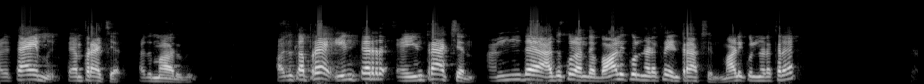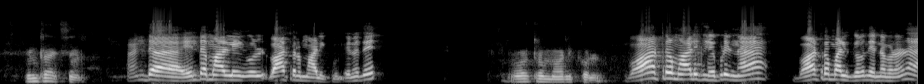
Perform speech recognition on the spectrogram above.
அது டைம் டெம்பரேச்சர் அது மாறுது. அதுக்கப்புறம் இன்டர் இன்ட்ராக்ஷன் அந்த அதுக்குள் அந்த மாலிகுல் நடக்கிற இன்ட்ராக்ஷன் மாலிகுல் நடக்கிற? இன்ட்ராக்ஷன் அந்த எந்த மாலிகுல் வாட்டர் மாலிகுல் என்னது? வாட்டர் மாலிகுல் வாட்டர் மாலிகுல் எப்படின்னா வாட்டர் மாலிகுல் வந்து என்ன பண்ணுன்னா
